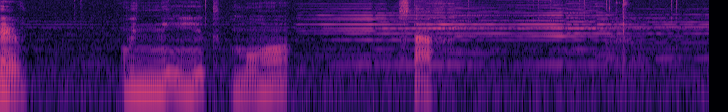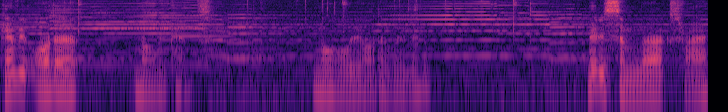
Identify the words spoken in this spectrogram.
Okay. We need more stuff. Can we order? No, we can't. No holy order available. Maybe some mercs, right?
